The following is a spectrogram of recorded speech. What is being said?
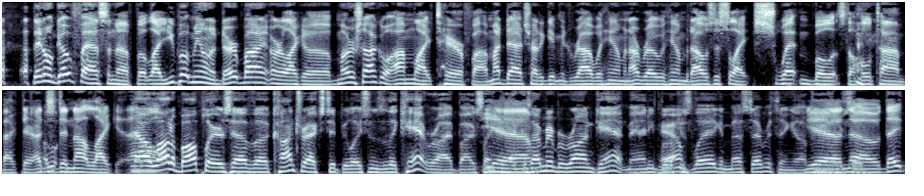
they don't go fast enough. But like you put me on a dirt bike or like a motorcycle, I'm like terrified. My dad tried to get me to ride with him, and I rode with him, but I was just like sweating bullets the whole time back there. I just did not like it. Now, a lot of ball players have uh, contract stipulations that they can't ride bikes like that. Yeah. Because I remember Ron Gant, man, he broke his leg and messed everything up. Yeah, no, they.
